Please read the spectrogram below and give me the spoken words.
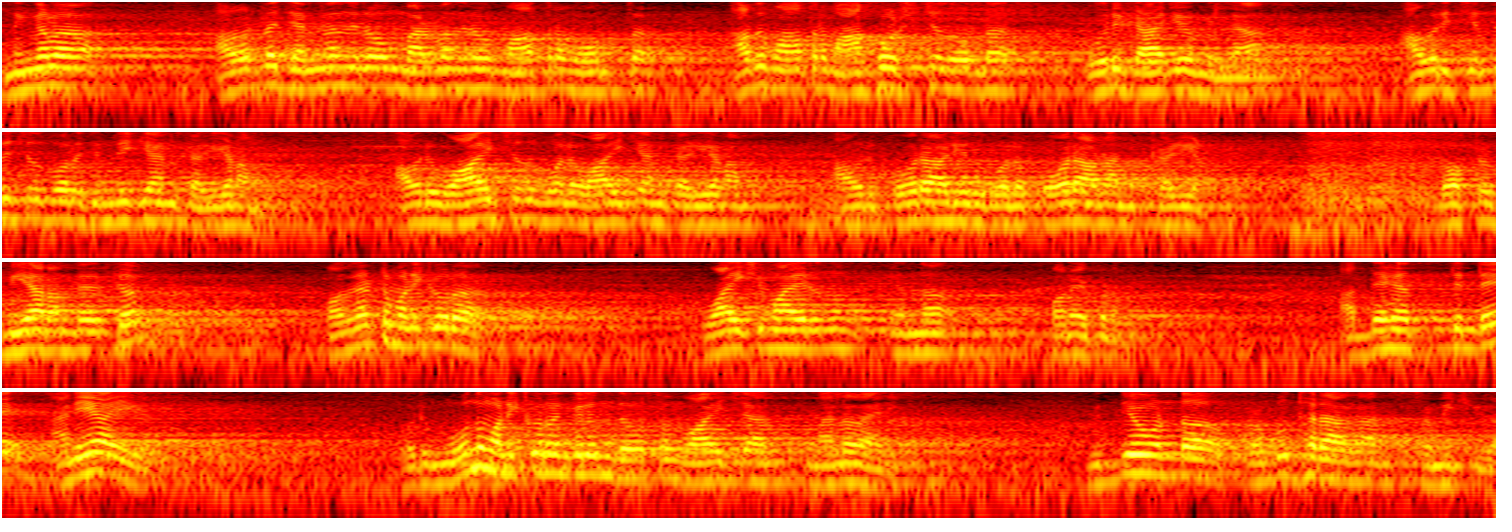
നിങ്ങൾ അവരുടെ ജന്മദിനവും മരണദിനവും മാത്രം ഓർത്ത് അത് മാത്രം ആഘോഷിച്ചതുകൊണ്ട് ഒരു കാര്യവുമില്ല. അവർ ചിന്തിച്ചതുപോലെ ചിന്തിക്കാൻ കഴിയണം. അവർ വായിച്ചതുപോലെ വായിക്കാൻ കഴിയണം. അവർ പോരാടിയതുപോലെ പോരാടാൻ കഴിയണം. ഡോക്ടർ ബി ആർ അംബേദ്കർ പതിനെട്ട് മണിക്കൂർ വായിക്കുമായിരുന്നു എന്ന് പറയപ്പെടുന്നു. അദ്ദേഹത്തിന്റെ അനുയായികൾ ഒരു മൂന്ന് മണിക്കൂറെങ്കിലും ദിവസം വായിച്ചാൽ നല്ലതായിരിക്കും. വിദ്യ കൊണ്ട് പ്രബുദ്ധരാകാൻ ശ്രമിക്കുക.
